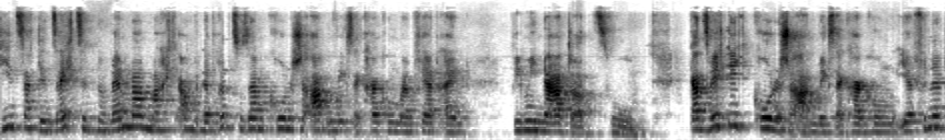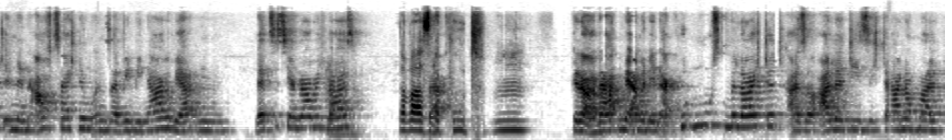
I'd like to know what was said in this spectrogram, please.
Dienstag, den 16. November, mache ich auch mit der Brit zusammen chronische Atemwegserkrankungen beim Pferd ein Webinar dazu. Ganz wichtig, chronische Atemwegserkrankungen. Ihr findet in den Aufzeichnungen unserer Webinare, wir hatten letztes Jahr, glaube ich, war es. Da war es akut. Mhm. Genau, da hatten wir einmal den akuten Husten beleuchtet. Also alle, die sich da nochmal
